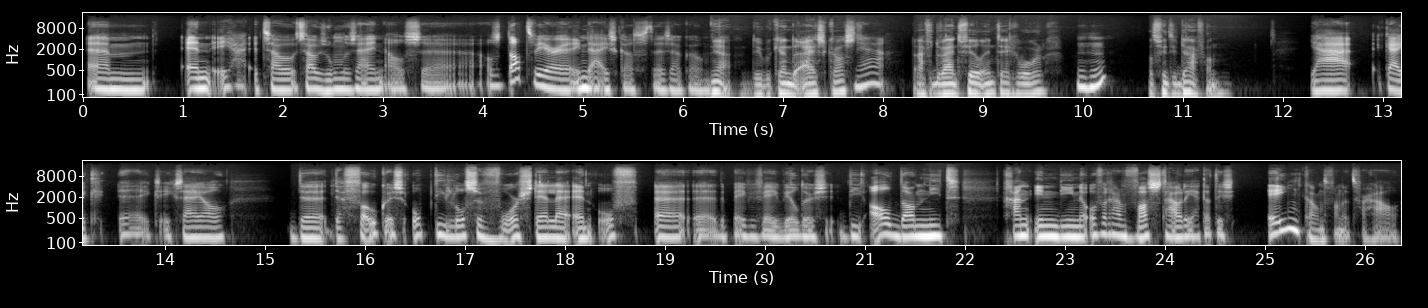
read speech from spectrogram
Um, en ja, het zou, het zou zonde zijn als, uh, als dat weer in de ijskast zou komen. Ja, die bekende ijskast. Ja. Daar verdwijnt veel in tegenwoordig. Mm -hmm. Wat vindt u daarvan? Ja, kijk, ik, ik zei al, de, de focus op die losse voorstellen en of de PVV Wilders die al dan niet gaan indienen of eraan vasthouden, ja, dat is één kant van het verhaal.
